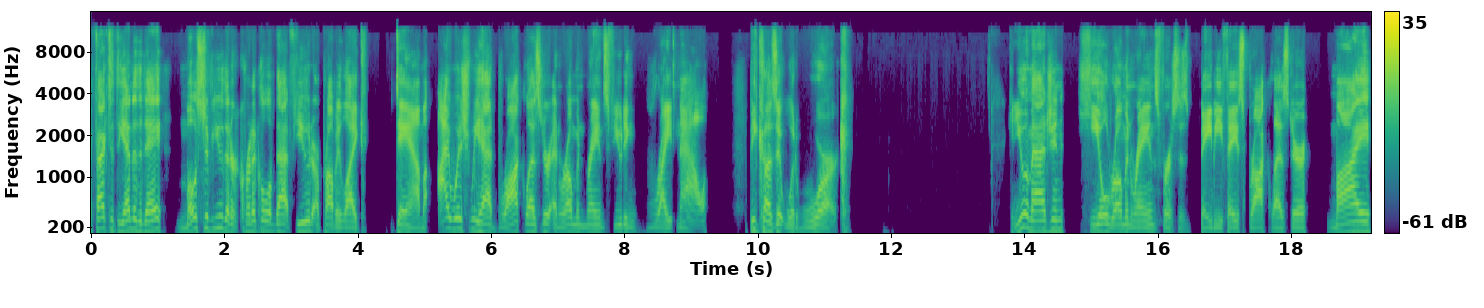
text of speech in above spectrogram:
In fact, at the end of the day, most of you that are critical of that feud are probably like, damn, I wish we had Brock Lesnar and Roman Reigns feuding right now because it would work. Can you imagine heel Roman Reigns versus babyface Brock Lesnar? My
